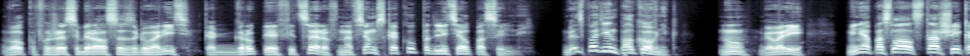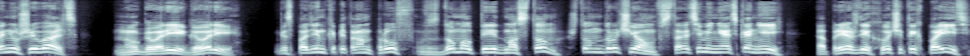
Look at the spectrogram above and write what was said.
Волков уже собирался заговорить, как к группе офицеров на всем скаку подлетел посыльный. «Господин полковник!» «Ну, говори. Меня послал старший конюший Вальц. Ну, говори, говори. Господин капитан Пруф вздумал перед мостом, что над ручьем, встать и менять коней, а прежде хочет их поить,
